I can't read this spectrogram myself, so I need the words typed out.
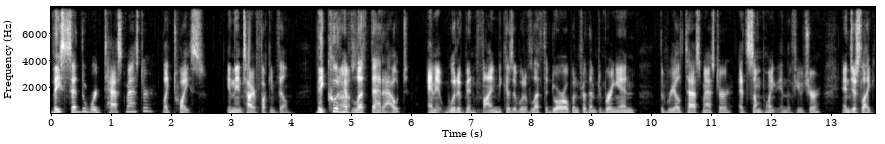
they said the word Taskmaster like twice in the entire fucking film. They could ah. have left that out, and it would have been fine because it would have left the door open for them to bring in the real Taskmaster at some point in the future and just like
